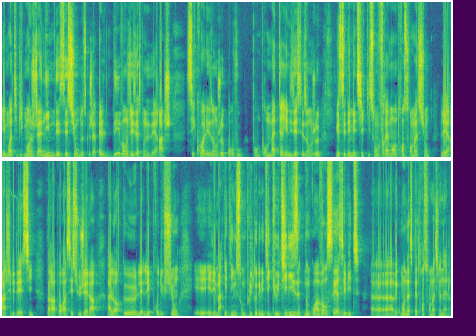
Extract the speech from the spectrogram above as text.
Et moi, typiquement, j'anime des sessions de ce que j'appelle d'évangélisation des DRH. C'est quoi les enjeux pour vous? Pour, matérialiser ces enjeux Et c'est des métiers qui sont vraiment en transformation, les RH et les DSI, par rapport à ces sujets-là, alors que les, productions et, et, les marketing sont plutôt des métiers qui utilisent, donc ont avancé assez vite. Euh, avec moins d'aspect transformationnel.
